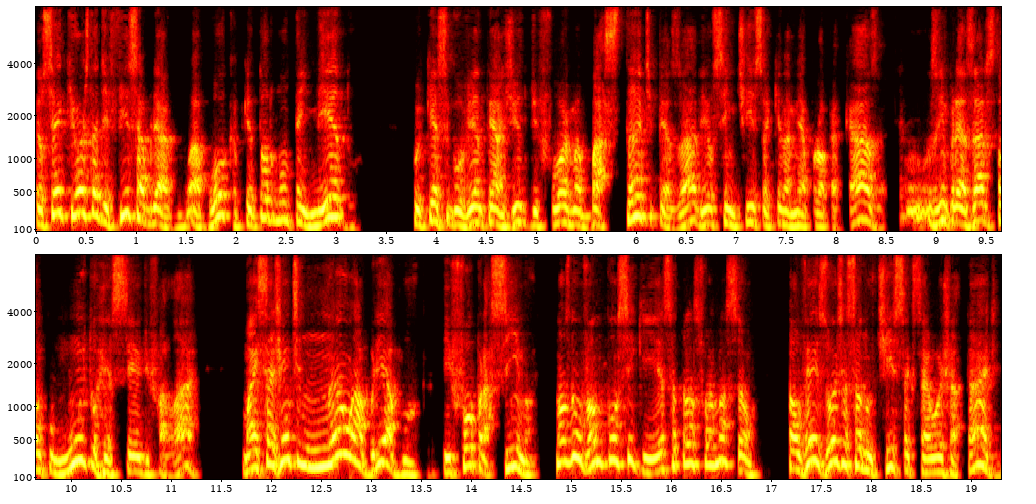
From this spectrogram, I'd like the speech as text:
Eu sei que hoje está difícil abrir a, boca, porque todo mundo tem medo, porque esse governo tem agido de forma bastante pesada, e eu senti isso aqui na minha própria casa. Os empresários estão com muito receio de falar, Mas se a gente não abrir a boca e for para cima, nós não vamos conseguir essa transformação. Talvez hoje essa notícia que saiu hoje à tarde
